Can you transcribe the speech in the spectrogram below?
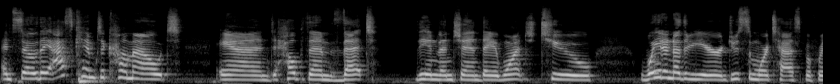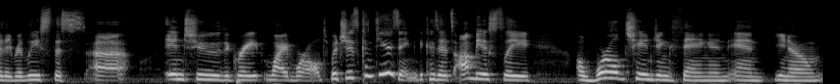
And so they ask him to come out and help them vet the invention. They want to wait another year, do some more tests before they release this uh, into the great wide world, which is confusing because it's obviously a world changing thing. And, and, you know,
